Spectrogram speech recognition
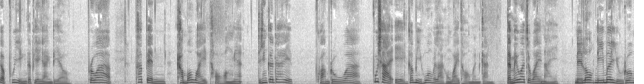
กับผู้หญิงแต่เพียงอย่างเดียว เพราะว่าถ้าเป็นคำว่าวัยทองเนี่ยดิฉันก็ได้ความรู้ว่าผู้ชายเองก็มีห่วงเวลาของวัยทองเหมือนกัน แต่ไม่ว่าจะวัยไหน ในโลกนี้เมื่ออยู่ร่วม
